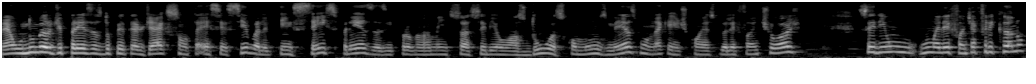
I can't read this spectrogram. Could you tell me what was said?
Né? O número de presas do Peter Jackson é excessivo, ele tem seis presas e provavelmente só seriam as duas comuns mesmo, né, que a gente conhece do elefante hoje. Seria um, um elefante africano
